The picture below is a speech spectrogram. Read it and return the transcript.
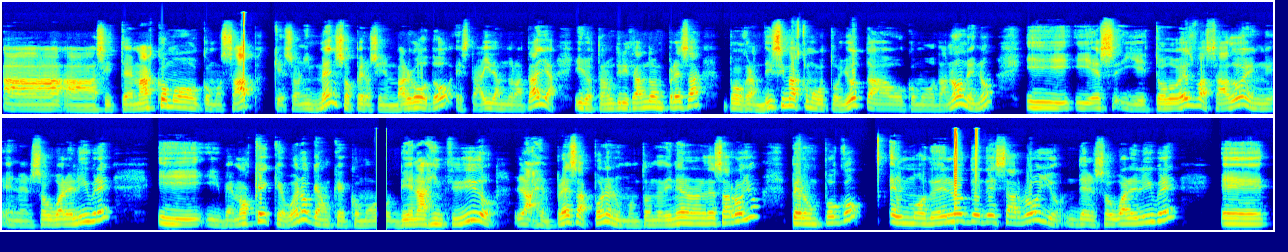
a, sistemas como, como SAP, que son inmensos, pero sin embargo Do está ahí dando la talla y lo están utilizando empresas pues, grandísimas como Toyota o como Danone, ¿no? Y, es, y todo es basado en, el software libre y, vemos que, que, bueno, que aunque como bien has incidido, las empresas ponen un montón de dinero en el desarrollo, pero un poco el modelo de desarrollo del software libre eh,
